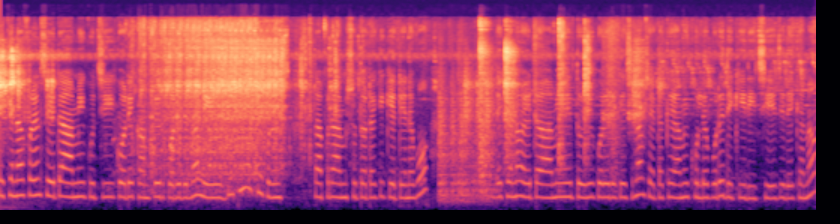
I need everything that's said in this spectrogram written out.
দেখে না ফ্রেন্ডস এটা আমি কুচি করে কমপ্লিট করে দিলাম, এই ঠিক আছে ফ্রেন্ডস তারপরে আমি সুতোটাকে কেটে নেব। দেখে নাও, এটা আমি তৈরি করে রেখেছিলাম, সেটাকে আমি খুলে পরে দেখিয়ে দিচ্ছি। এই যে দেখে নাও,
